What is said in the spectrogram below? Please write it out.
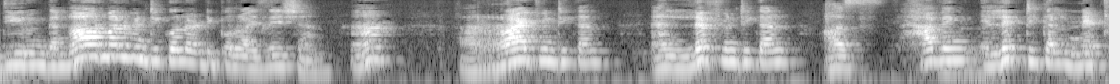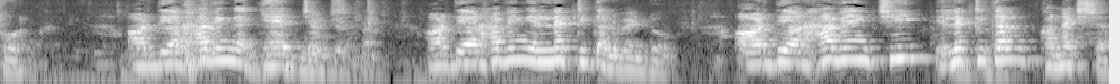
during the normal ventricular depolarization, huh, right ventricle and left ventricle are having electrical network or they are having a gap junction or they are having electrical window or they are having chi electrical connection.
